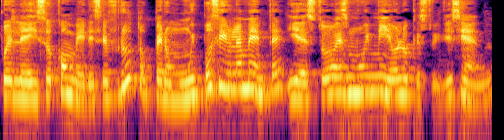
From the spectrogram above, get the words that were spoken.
pues le hizo comer ese fruto, pero muy posiblemente, y esto es muy mío lo que estoy diciendo,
